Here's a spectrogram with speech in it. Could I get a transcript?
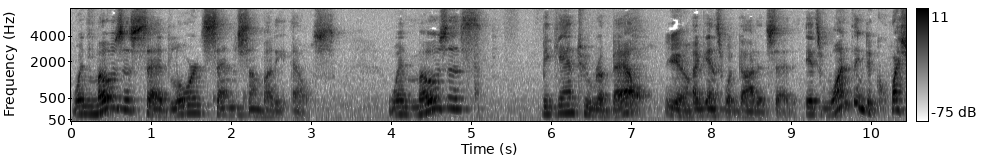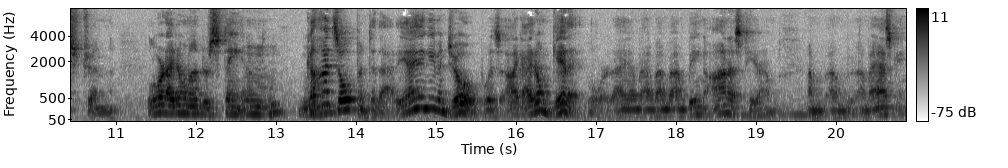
when Moses said, "Lord, send somebody else," when Moses began to rebel yeah against what God had said, it's one thing to question, "Lord, I don't understand." Mhm. God's open to that. I think even Job was like, I don't get it, Lord. I am, I'm, I'm, I'm being honest here. I'm, I'm, I'm, I'm asking.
